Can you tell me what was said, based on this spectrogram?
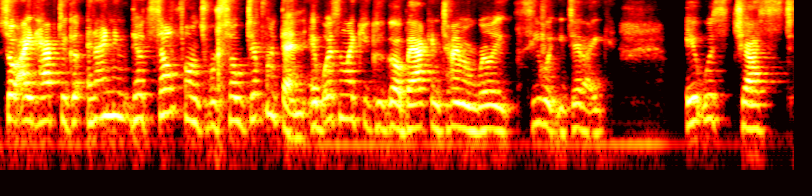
So I'd have to go, and I knew their cell phones were so different then. It wasn't like you could go back in time and really see what you did. I, it was just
